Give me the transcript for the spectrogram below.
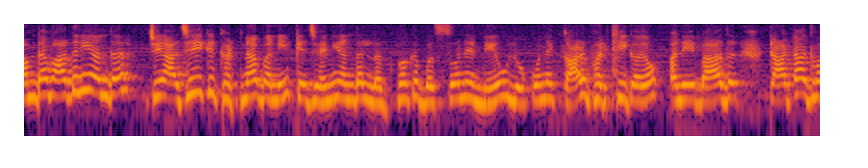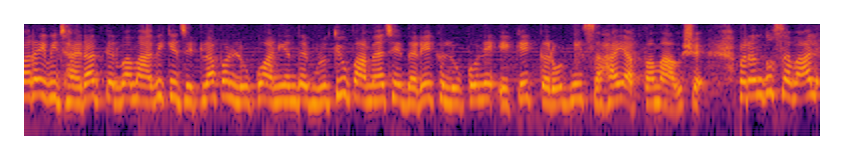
અમદાવાદની અંદર જે આજે એક ઘટના બની કે જેની અંદર લગભગ બસો ને નેવું લોકોને કાળ ભરખી ગયો અને એ બાદ ટાટા દ્વારા એવી જાહેરાત કરવામાં આવી કે જેટલા પણ લોકો આની અંદર મૃત્યુ પામ્યા છે, દરેક લોકોને એક એક કરોડની સહાય આપવામાં આવશે. પરંતુ સવાલ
